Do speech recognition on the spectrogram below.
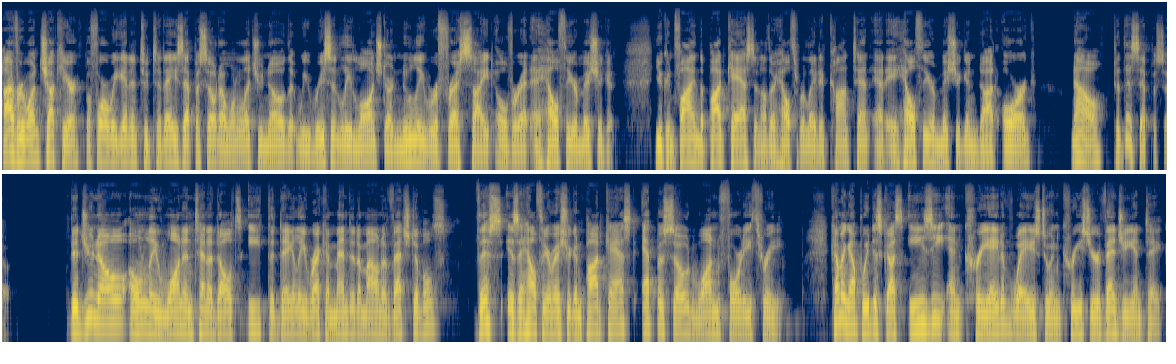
Hi, everyone. Chuck here. Before we get into today's episode, I want to let you know that we recently launched our newly refreshed site over at A Healthier Michigan. You can find the podcast and other health related content at ahealthiermichigan.org. Now, to this episode. Did you know only one in 10 adults eat the daily recommended amount of vegetables? This is a Healthier Michigan podcast, episode 143. Coming up, we discuss easy and creative ways to increase your veggie intake.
